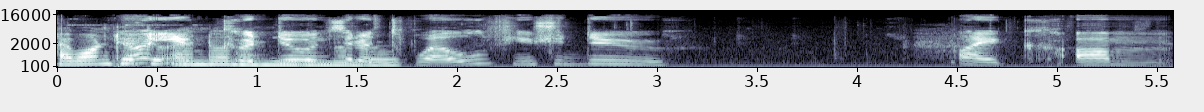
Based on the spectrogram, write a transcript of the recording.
I want You it know to what you end on could an do even instead number. of 12? You should do. Like, um.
